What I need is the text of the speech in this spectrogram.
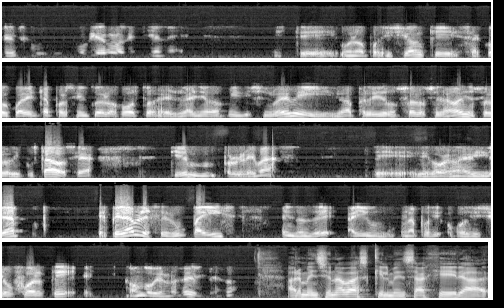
tener un gobierno que tiene este, una oposición que sacó 40% de los votos en el año 2019 y no ha perdido un solo senador y un solo diputado, o sea, tienen problemas de, gobernabilidad esperables en un país en donde hay una oposición fuerte eh, con gobiernos débiles, ¿no? Ahora mencionabas que el mensaje era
